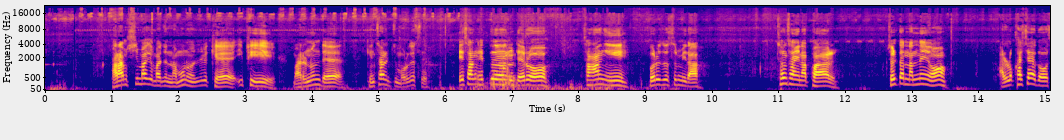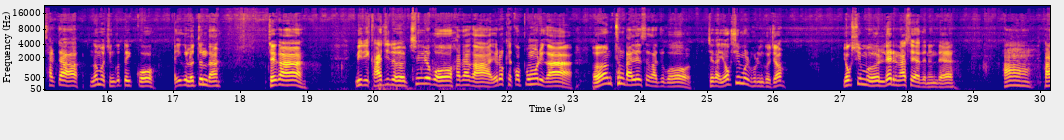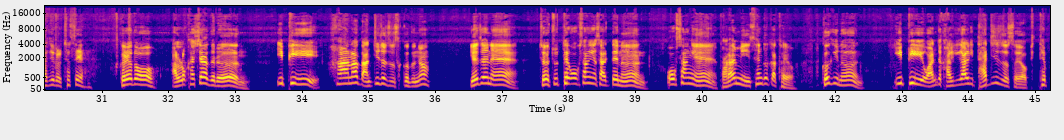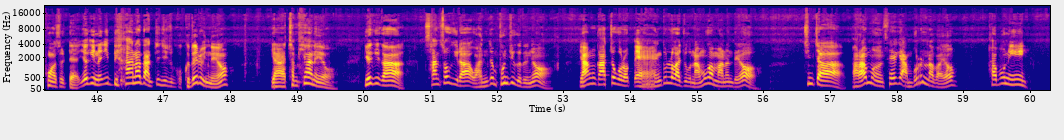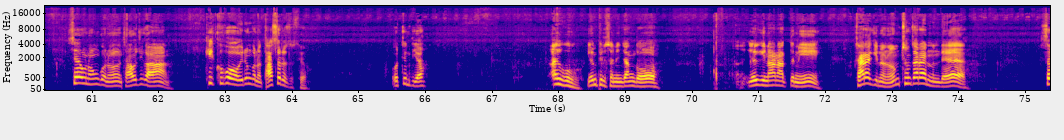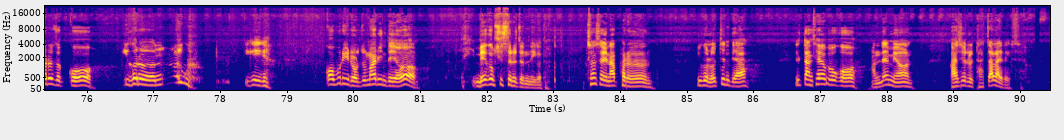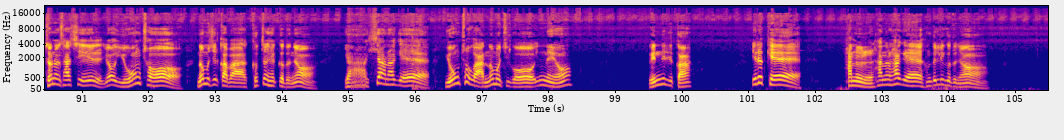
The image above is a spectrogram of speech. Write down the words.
바람 심하게 맞은 나무는 이렇게 잎이 마르는데 괜찮을지 모르겠어요. 예상했던 대로 상황이 벌어졌습니다. 천사의 나팔 절단 났네요. 알로카시아도 살짝 넘어진 것도 있고 이걸 어쩐다. 제가 미리 가지를 치려고 하다가 이렇게 꽃봉오리가 엄청 달려서 가지고 제가 욕심을 부린 거죠. 욕심을 내려놨어야 되는데 아 가지를 쳤어요. 그래도 알로카시아들은 잎이 하나도 안 찢어졌었거든요. 예전에 저 주택 옥상에 살 때는 옥상에 바람이 센 것 같아요. 거기는 잎이 완전 갈기갈기 다 찢어졌어요. 태풍 왔을 때. 여기는 잎이 하나도 안 찢어지고 그대로 있네요. 야, 참 희한해요. 여기가 산속이라 완전 분지거든요. 양가 쪽으로 뺑 둘러가지고 나무가 많은데요. 진짜 바람은 세게 안 불었나 봐요. 화분이 세워놓은 거는 좌우지간 키 크고 이런 거는 다 쓰러졌어요. 어쩐디야? 아이고, 연필 선인장도 여기 놔놨더니 자라기는 엄청 자랐는데 쓰러졌고 이거는 아이고 이게 이게 꼬부리 로즈마리인데요 맥없이 쓰러졌네 이것도 천사의 나팔은 이걸 어쩐대야? 일단 세워보고 안 되면 가시를 다 잘라야 되겠어요. 저는 사실 요 유홍초 넘어질까봐 걱정했거든요. 야, 희한하게 유홍초가 안 넘어지고 있네요. 웬일일까? 이렇게 하늘, 하늘하게 흔들리거든요.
